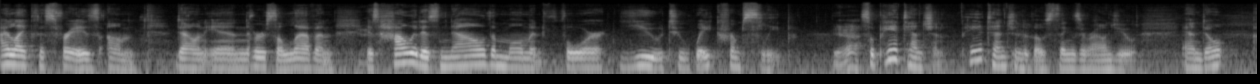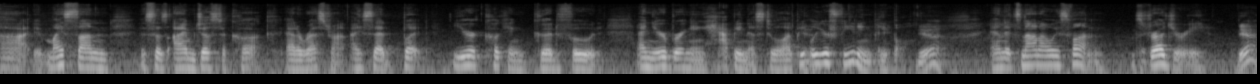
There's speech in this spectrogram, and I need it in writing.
I like this phrase um, down in verse 11 is how it is now the moment for you to wake from sleep. Yeah. So pay attention. Pay attention to those things around you. And don't, uh, my son says, I'm just a cook at a restaurant. I said, but you're cooking good food and you're bringing happiness to a lot of people. You're feeding people. Yeah. And it's not always fun, it's drudgery. Yeah.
